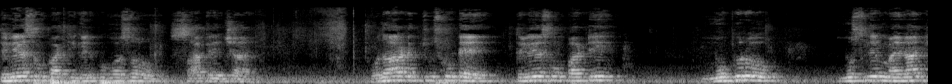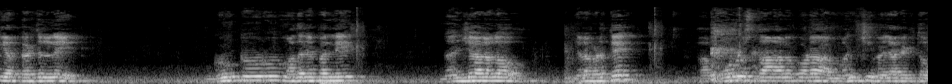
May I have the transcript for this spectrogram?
తెలుగుదేశం పార్టీ గెలుపు కోసం సహకరించారు. ఉదాహరణకు చూసుకుంటే తెలుగుదేశం పార్టీ ముగ్గురు ముస్లిం మైనార్టీ అభ్యర్థుల్ని గుంటూరు మదనపల్లి నంద్యాలలో నిలబడితే ఆ మూడు స్థానాలు కూడా మంచి మెజారిటీతో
